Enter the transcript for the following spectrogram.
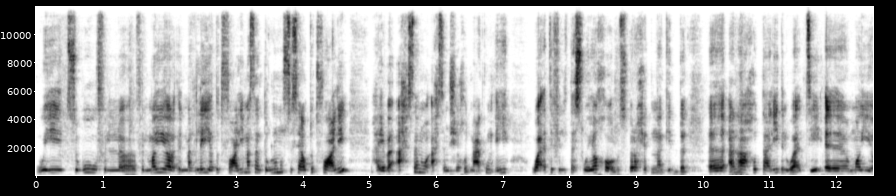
وتسيبوه في في المية المغلية تطفوا عليه مثلا تغلوه نص ساعة وتطفوا عليه هيبقى أحسن وأحسن. مش هياخد معاكم إيه وقت في التسوية خالص براحتنا جدا. آه أنا هحط عليه دلوقتي آه مية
